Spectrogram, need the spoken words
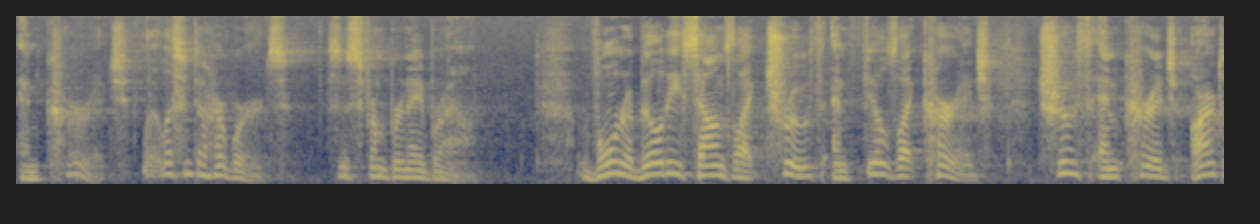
and courage. Listen to her words. This is from Brene Brown. Vulnerability sounds like truth and feels like courage. Truth and courage aren't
